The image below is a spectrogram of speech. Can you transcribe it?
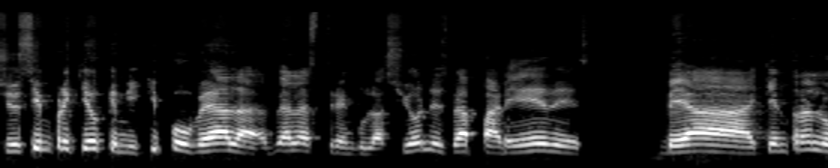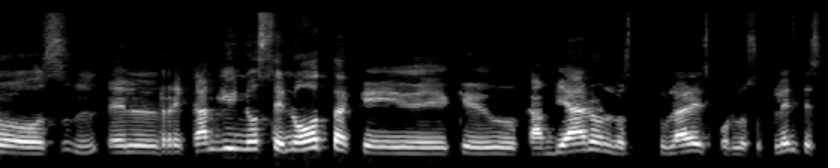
yo siempre quiero que mi equipo vea, vea las triangulaciones, vea paredes, vea que entran los el recambio y no se nota que, que, cambiaron los titulares por los suplentes.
